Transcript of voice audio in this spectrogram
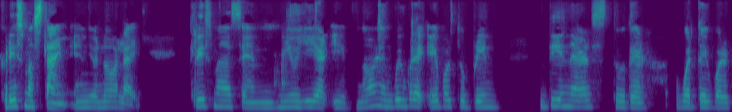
Christmas time, and you know, like Christmas and New Year Eve, no, and we were able to bring dinners to their what they were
